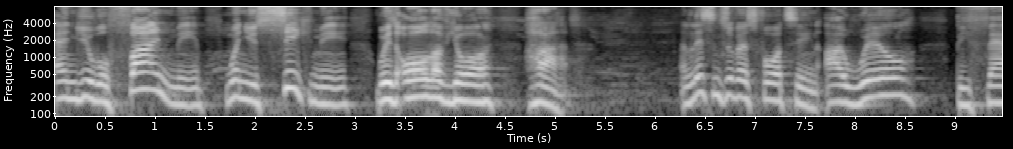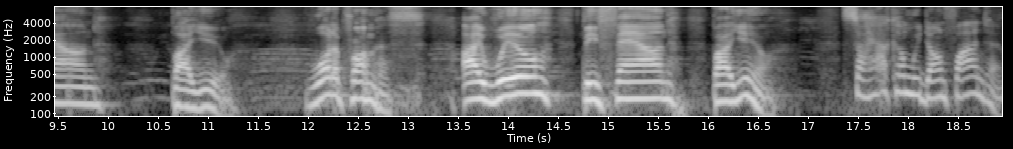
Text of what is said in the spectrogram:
and you will find me when you seek me with all of your heart. And listen to verse 14 I will be found by you. What a promise! I will be found by you. So, how come we don't find him?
